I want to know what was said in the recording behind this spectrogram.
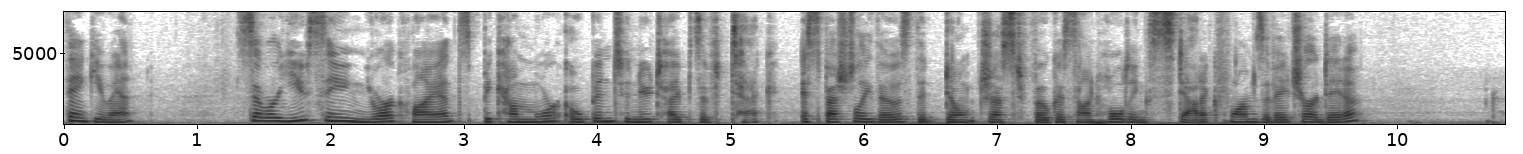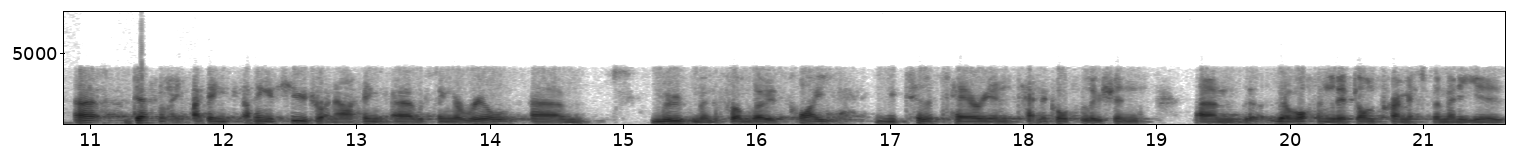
Thank you, Ant. So, are you seeing your clients become more open to new types of tech, especially those that don't just focus on holding static forms of HR data? Uh, definitely. I think I think it's huge right now. I think uh, we're seeing a real um, movement from those quite utilitarian technical solutions um, that have often lived on premise for many years.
